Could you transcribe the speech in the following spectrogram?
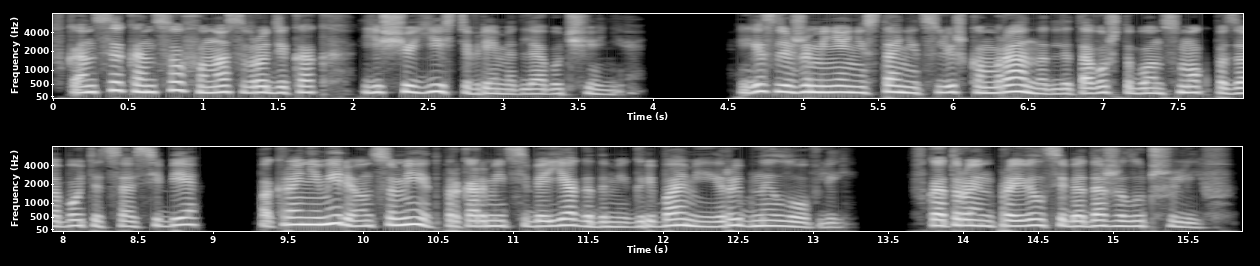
В конце концов, у нас вроде как еще есть время для обучения. Если же меня не станет слишком рано для того, чтобы он смог позаботиться о себе, по крайней мере, он сумеет прокормить себя ягодами, грибами и рыбной ловлей, в которой он проявил себя даже лучше Лив.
